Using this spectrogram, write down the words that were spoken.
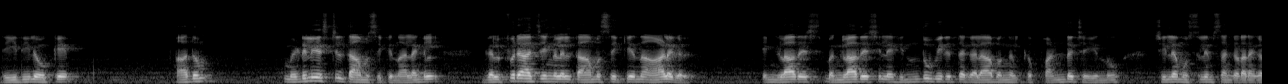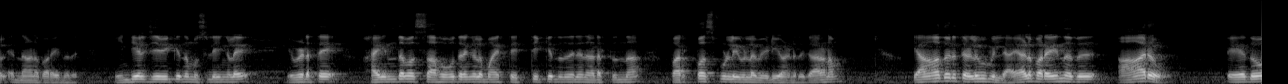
രീതിയിലോ ഒക്കെ അതും മിഡിൽ ഈസ്റ്റിൽ താമസിക്കുന്ന അല്ലെങ്കിൽ ഗൾഫ് രാജ്യങ്ങളിൽ താമസിക്കുന്ന ആളുകൾ ഇംഗ്ലാദേശ് ബംഗ്ലാദേശിലെ ഹിന്ദു വിരുദ്ധ കലാപങ്ങൾക്ക് ഫണ്ട് ചെയ്യുന്നു ചില മുസ്ലിം സംഘടനകൾ എന്നാണ് പറയുന്നത്. ഇന്ത്യയിൽ ജീവിക്കുന്ന മുസ്ലിങ്ങളെ ഇവിടുത്തെ ഹൈന്ദവ സഹോദരങ്ങളുമായി തെറ്റിക്കുന്നതിന് നടത്തുന്ന പർപ്പസ് പുള്ളിയുള്ള വീഡിയോ ആണിത്. കാരണം യാതൊരു തെളിവുമില്ല. അയാൾ പറയുന്നത് ആരോ ഏതോ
